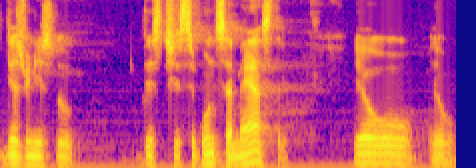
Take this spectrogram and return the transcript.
desde o início do, deste segundo semestre, eu, eu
